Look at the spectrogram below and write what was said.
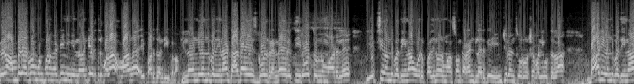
வெறும் 50000 ரூபாய் முன்பணம் கட்டி நீங்க இந்த வண்டி எடுத்துட்டு போகலாம் வாங்க இப்போ அடுத்த வண்டிக்கு போகலாம் இந்த வண்டி வந்து பாத்தீங்கன்னா டாடா ஏஸ் கோல்டு ரெண்டாயிரத்தி இருபத்தொன்னு மாடலு எஃப்சி வந்து பாத்தீங்கன்னா ஒரு பதினோரு மாசம் கரண்ட்ல இருக்கு. இன்சூரன்ஸ் ஒரு வருஷம் பண்ணி கொடுத்துடலாம். பாடி வந்து பாத்தீங்கன்னா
